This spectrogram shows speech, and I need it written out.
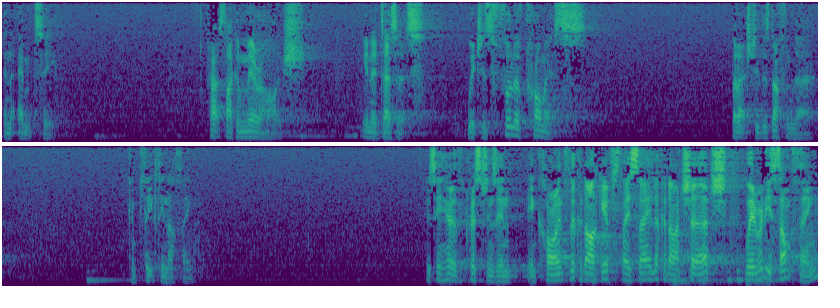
and empty. Perhaps like a mirage in a desert, which is full of promise, but actually there's nothing there. Completely nothing. You see here the Christians in, in Corinth. Look at our gifts, they say. Look at our church. We're really something.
